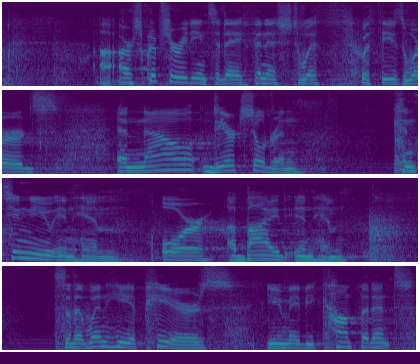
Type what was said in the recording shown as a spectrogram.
Uh, our scripture reading today finished with, with these words and now, dear children, continue in him or abide in him, so that when he appears, you may be confident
